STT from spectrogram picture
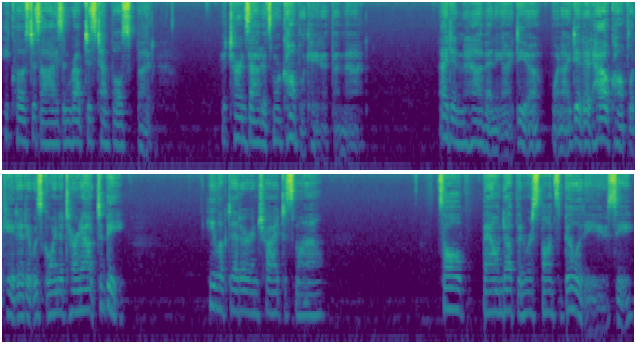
He closed his eyes and rubbed his temples, but it turns out it's more complicated than that. I didn't have any idea when I did it how complicated it was going to turn out to be. He looked at her and tried to smile. It's all bound up in responsibility, you see.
